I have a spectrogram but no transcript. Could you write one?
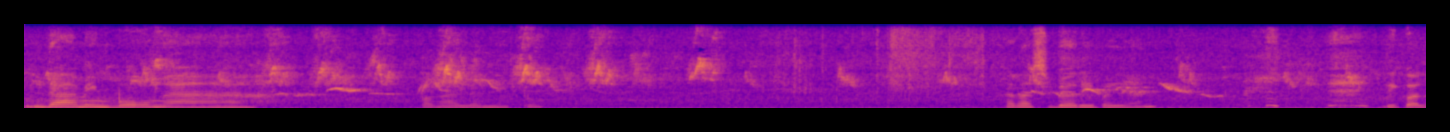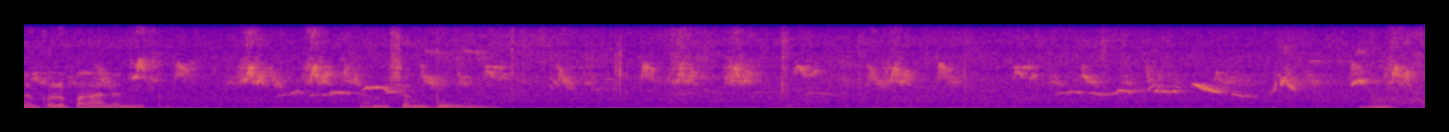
Ang daming bunga. Pangalan nito. Raspberry ba yan? Hindi ko alam kung ano pangalan nito. Dami siyang bunga. Hmm.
